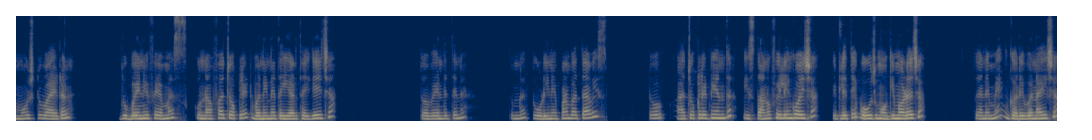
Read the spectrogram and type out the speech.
મોસ્ટ વાયરલ દુબઈની ફેમસ કુનાફા ચોકલેટ બનીને તૈયાર થઈ ગઈ છે. તો હવે એને તેને તમને તોડીને પણ બતાવીશ. તો આ ચોકલેટની અંદર પિસ્તાનું ફિલિંગ હોય છે, એટલે તે બહુ જ મોંઘી મળે છે. તો એને મેં ઘરે બનાવી છે.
